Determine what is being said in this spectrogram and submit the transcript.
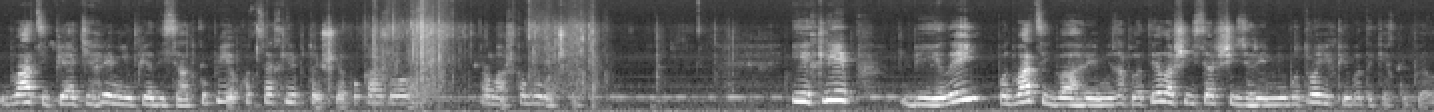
25 гривень 50 копійок. Оце хліб той, що я показувала. Ромашка булочка. І хліб білий по 22 гривні. Заплатила 66 гривень, бо троє хліба таких купила.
